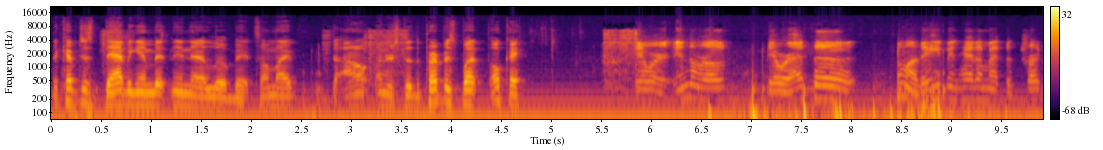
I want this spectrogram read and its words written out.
They kept just dabbing him in there a little bit. So I'm like, I don't understood the purpose, but okay. They were in the road. They were at the. Come on, they even had them at the truck,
